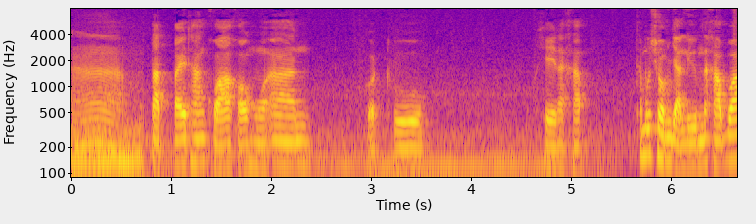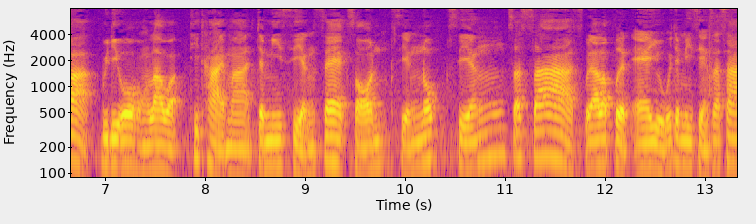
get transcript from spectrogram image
อ่า ตัดไปทางขวาของหัวอาน กดถูก โอเคนะครับ ท่านผู้ชมอย่าลืมนะครับว่าวิดีโอของเราอะที่ถ่ายมาจะมีเสียงแทรกซ้อน เสียงนก เสียงซ่าซ่าเวลาเราเปิดแอร์อยู่ก็จะมีเสียงซ่าซ่า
